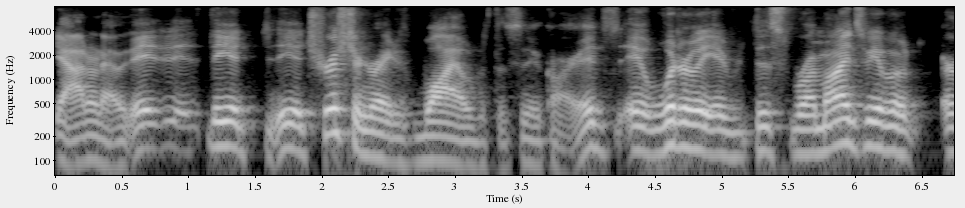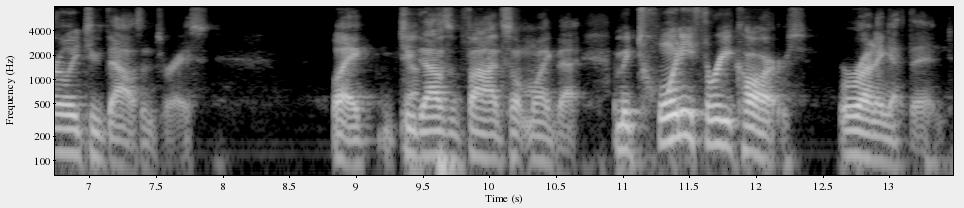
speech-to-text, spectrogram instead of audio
yeah, I don't know. It, it- the the attrition rate is wild with this new car. It's it literally it, this reminds me of an early 2000s race, like Yeah. 2005, something like that. I mean, 23 cars were running at the end.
